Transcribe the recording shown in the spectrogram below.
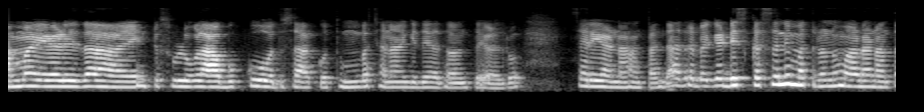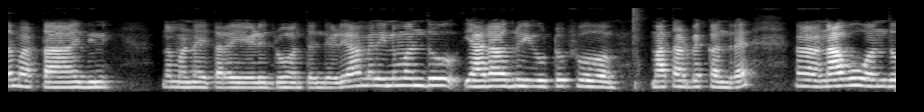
ಅಮ್ಮ ಹೇಳಿದ ಎಂಟು ಸುಳ್ಳುಗಳು ಆ ಬುಕ್ಕು ಓದು ಸಾಕು. ತುಂಬ ಚೆನ್ನಾಗಿದೆ ಅದು ಅಂತ ಹೇಳಿದ್ರು. ಸರಿ ಅಣ್ಣ ಅಂತಂದೆ ಅದ್ರ ಬಗ್ಗೆ ಡಿಸ್ಕಸ್ ನಿಮ್ಮ ಮಾಡೋಣ ಅಂತ ಮಾಡ್ತಾ ಇದ್ದೀನಿ. ನಮ್ಮ ಅಣ್ಣ ಈ ಥರ ಹೇಳಿದರು ಅಂತಂದೇಳಿ ಆಮೇಲೆ ಇನ್ನೂ ಒಂದು ಯಾರಾದರೂ ಯೂಟ್ಯೂಬ್ ಶೋ ಮಾತಾಡಬೇಕಂದ್ರೆ ನಾವು ಒಂದು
